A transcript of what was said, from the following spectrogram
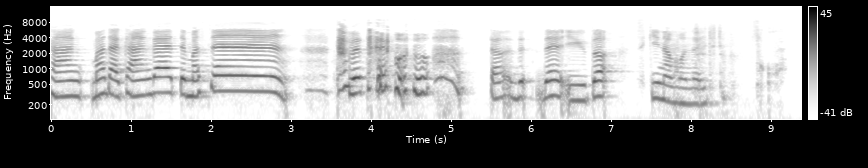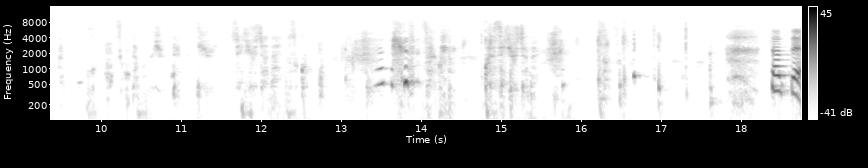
かん、まだ考えてません。食べたいもの、食べ、で言うと、好きなもの言ってちょちょそこは、好きなもの言ってっていうセリフじゃないの、そこ。そういうこと。これセリフじゃない。そうそうさて、あ、違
